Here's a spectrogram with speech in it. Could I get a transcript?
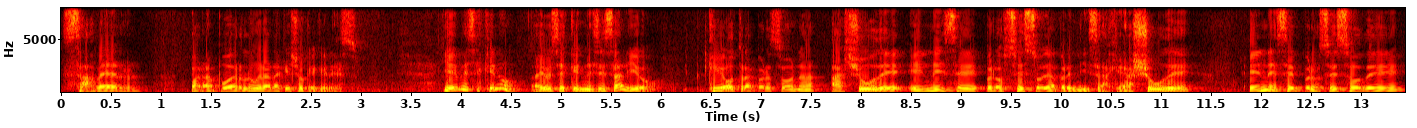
saber para poder lograr aquello que querés. Y hay veces que no, hay veces que es necesario que otra persona ayude en ese proceso de aprendizaje, ayude en ese proceso de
